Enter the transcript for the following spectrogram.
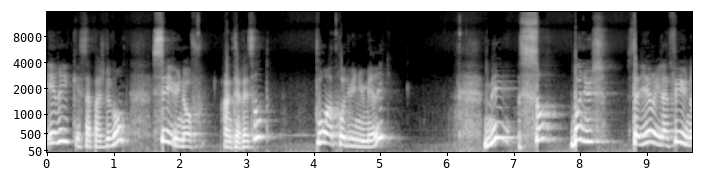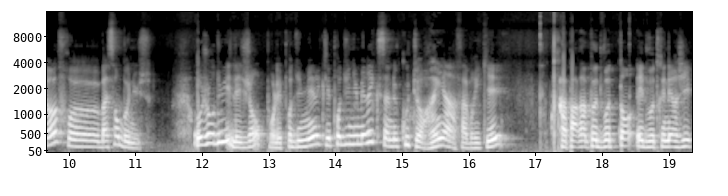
Eric et sa page de vente, c'est une offre intéressante pour un produit numérique mais sans bonus. C'est-à-dire, il a fait une offre euh, bah, sans bonus. Aujourd'hui, les gens, pour les produits numériques, les produits numériques, ça ne coûte rien à fabriquer, à part un peu de votre temps et de votre énergie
